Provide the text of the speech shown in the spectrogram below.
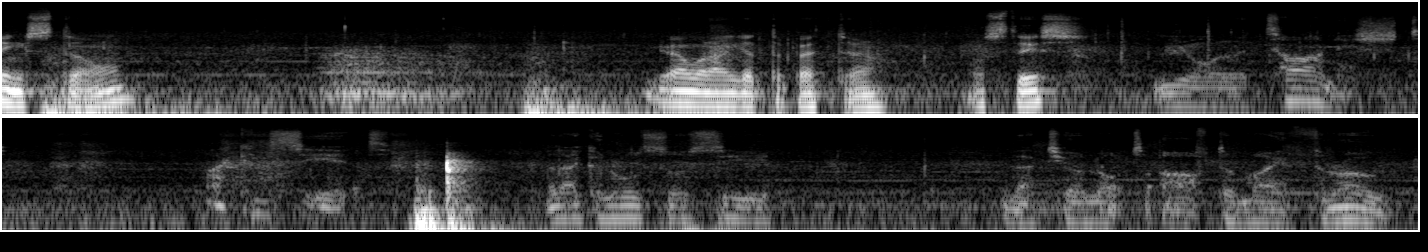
Smithing stone. Yeah, when I get the better. What's this? You're tarnished. I can see it. And I can also see that you're not after my throat.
